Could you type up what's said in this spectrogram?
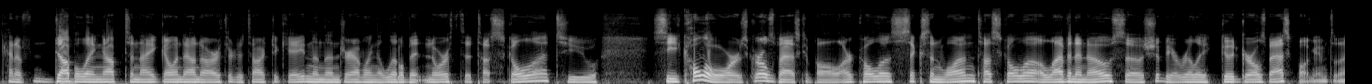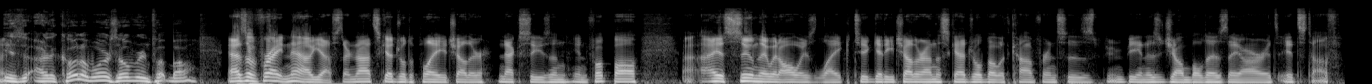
kind of doubling up tonight, going down to Arthur to talk to Caden, and then traveling a little bit north to Tuscola to see Cola Wars girls basketball. Arcola six and one, Tuscola eleven and zero. So it should be a really good girls basketball game tonight. Is are the Cola Wars over in football? As of right now, yes, they're not scheduled to play each other next season in football. I assume they would always like to get each other on the schedule, but with conferences being as jumbled as they are, it's it's tough.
